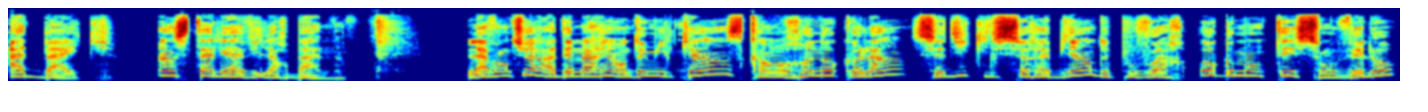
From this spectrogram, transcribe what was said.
Adbike, installés à Villeurbanne. L'aventure a démarré en 2015 quand Renaud Collin se dit qu'il serait bien de pouvoir augmenter son vélo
